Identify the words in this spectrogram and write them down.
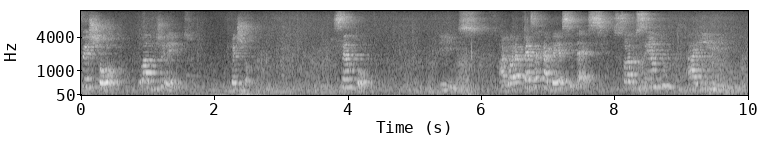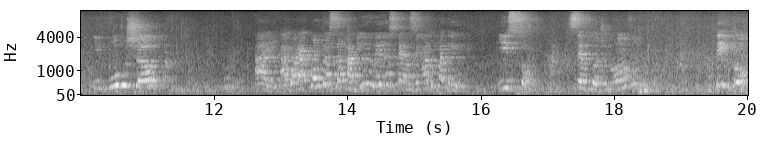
Fechou, lado direito. Fechou. Sentou. Isso. Agora pesa a cabeça e desce. Sobe o centro, aí empurra o chão. Contração, rabinho no meio das pernas, vem lá do quadril. Isso. Sentou de novo. Deitou.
